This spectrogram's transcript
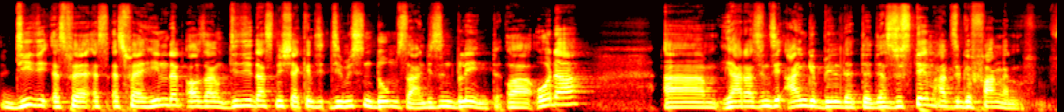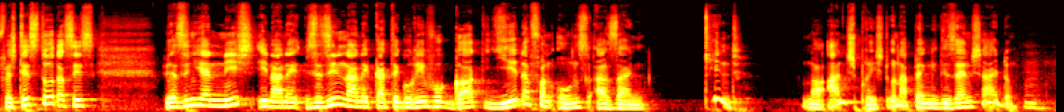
die, die es, es, es verhindert auch sagen, die, die das nicht erkennen, die, die müssen dumm sein, die sind blind. Äh, oder, ähm, ja, da sind sie Eingebildete, das System hat sie gefangen. Verstehst du? Das ist, wir sind hier nicht in eine, wir sind in einer Kategorie, wo Gott jeder von uns als sein Kind noch anspricht, unabhängig dieser Entscheidung. Mhm.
